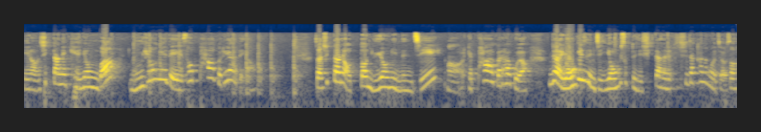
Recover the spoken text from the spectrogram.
이런 식단의 개념과 유형에 대해서 파악을 해야 돼요. 자, 식단에 어떤 유형이 있는지 어, 이렇게 파악을 하고요. 이제 여기서 이제 여기서부터 이제 식단을 시작하는 거죠. 그래서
